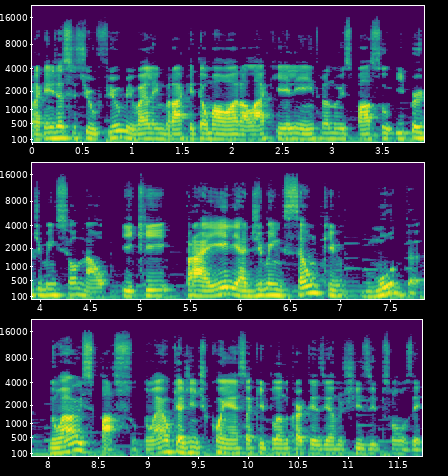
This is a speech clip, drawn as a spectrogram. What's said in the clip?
Para quem já assistiu o filme, vai lembrar que tem uma hora lá que ele entra no espaço hiperdimensional e que para ele a dimensão que muda não é o espaço, não é o que a gente conhece aqui plano cartesiano XYZ,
